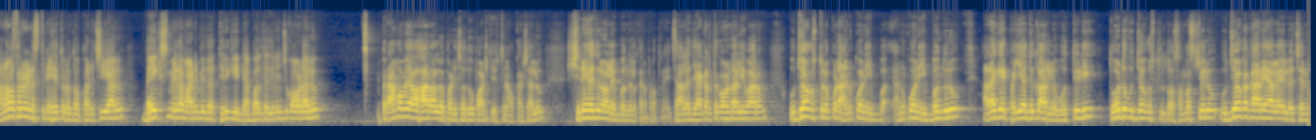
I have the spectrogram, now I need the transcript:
అనవసరమైన స్నేహితులతో పరిచయాలు బైక్స్ మీద వాటి మీద తిరిగి దెబ్బలు తగిలించుకోవడాలు ప్రేమ వ్యవహారాల్లో పడి చదువు పాటు చేసుకునే అవకాశాలు స్నేహితుల వల్ల ఇబ్బందులు కనపడుతున్నాయి. చాలా జాగ్రత్తగా ఉండాలి ఈ వారం. ఉద్యోగస్తులకు కూడా అనుకోని ఇబ్బ అనుకోని ఇబ్బందులు అలాగే పై అధికారుల ఒత్తిడి తోటి ఉద్యోగస్తులతో సమస్యలు ఉద్యోగ కార్యాలయాల్లో చిన్న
